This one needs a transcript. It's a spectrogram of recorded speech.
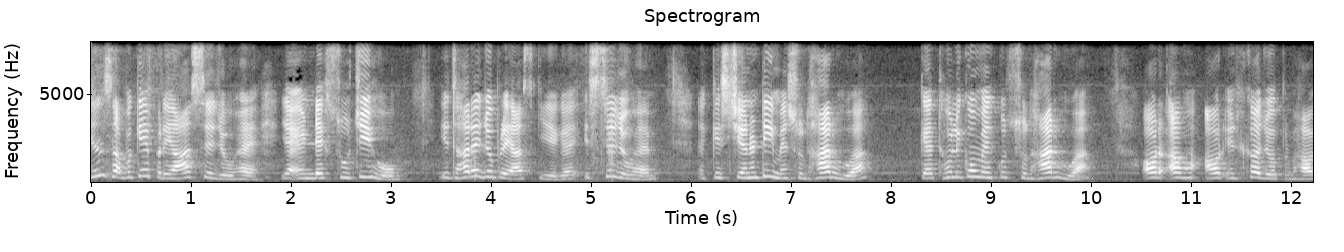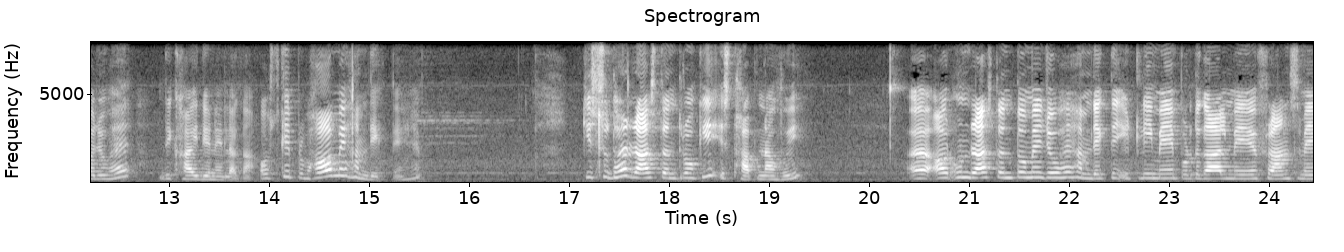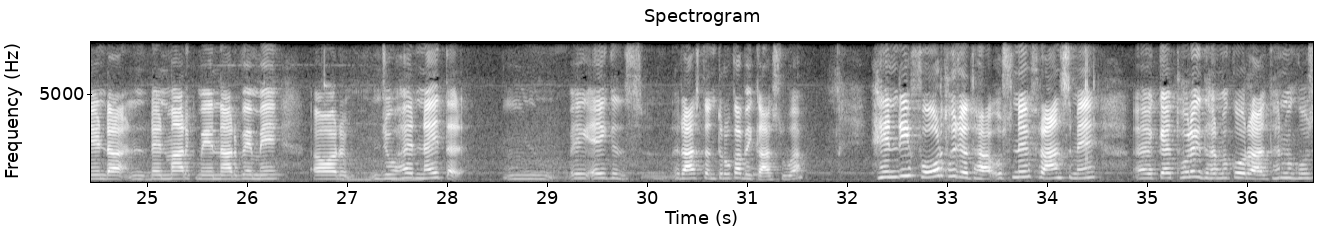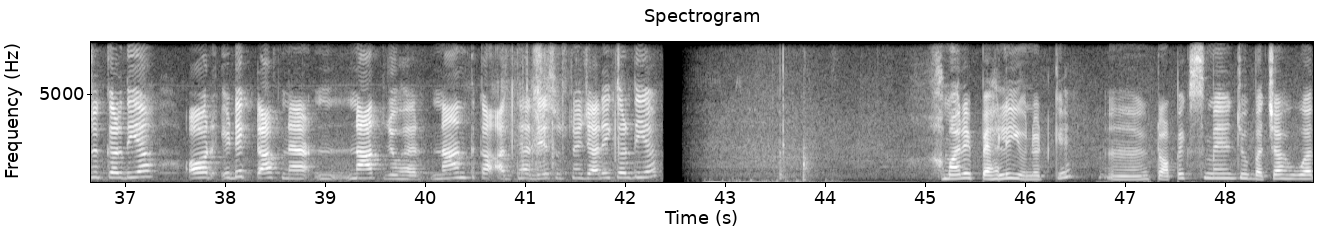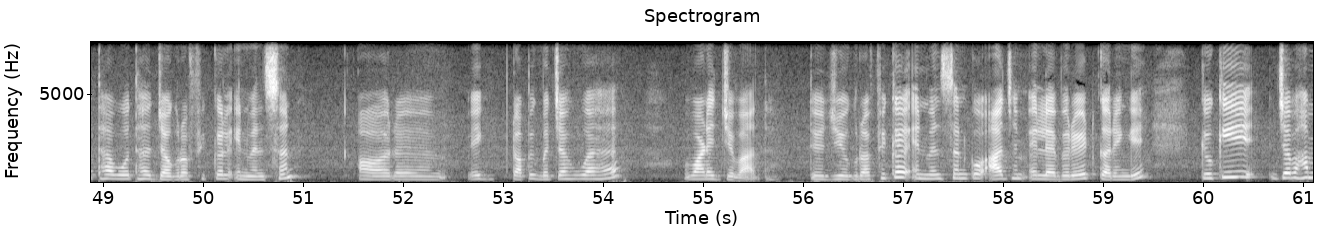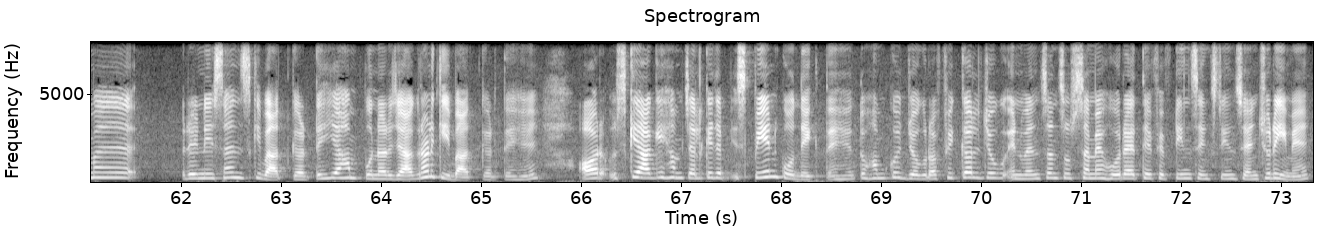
इन सब के प्रयास से जो है या इंडेक्स सूची हो, ये सारे जो प्रयास किए गए, इससे जो है, क्रिश्चियनिटी में सुधार हुआ, कैथोलिकों में कुछ सुधार हुआ और अब, और इसका जो प्रभाव जो है दिखाई देने लगा। और उसके प्रभाव में हम देखते हैं कि सुधर राजतंत्रों की स्थापना हुई। और उन राजतंत्रों में जो है, हम देखते हैं इटली में, पुर्तगाल में, फ्रांस में डेनमार्क में, नॉर्वे में, और जो है नए तर एक राजतंत्रों का विकास हुआ। हेनरी फोर्थ जो था, उसने फ्रांस में कैथोलिक धर्म को राजधर्म घोषित कर दिया और इडिक्ट ऑफ़ नाथ जो है, नांत का अध्यादेश उसने जारी कर दिया। हमारे पहले यूनिट के टॉपिक्स में जो बचा हुआ था वो था जोग्राफिकल इन्वेंशन और एक टॉपिक बचा हुआ है वाणिज्यवाद। तो जियोग्राफिकल इन्वेंशन को आज हम एलेबोरेट करेंगे क्योंकि जब हम रेनेसेंस की बात करते हैं या हम पुनर्जागरण की बात करते हैं और उसके आगे हम चल के जब स्पेन को देखते हैं तो हमको जोग्राफिकल जो इन्वेंशंस उस समय हो रहे थे फिफ्टीन सिक्सटीन सेंचुरी में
